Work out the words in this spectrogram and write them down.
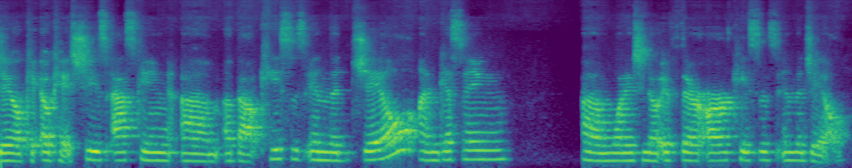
Okay, okay, she's asking um, about cases in the jail. I'm guessing um, wanting to know if there are cases in the jail.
